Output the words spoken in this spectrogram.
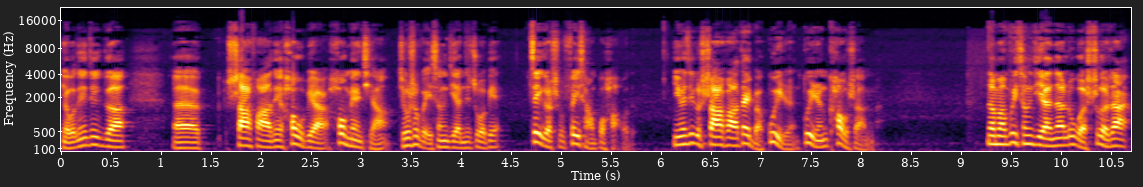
有的这个，呃，沙发的后边后面墙就是卫生间的坐便，这个是非常不好的，因为这个沙发代表贵人，贵人靠山嘛。那么卫生间呢，如果设在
